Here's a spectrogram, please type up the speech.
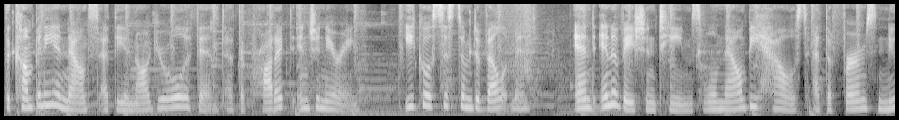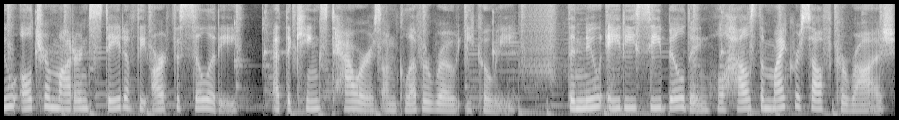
The company announced at the inaugural event that the product engineering, ecosystem development, and innovation teams will now be housed at the firm's new ultra-modern state-of-the-art facility at the King's Towers on Glover Road, Ikoyi. The new ADC building will house the Microsoft Garage,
